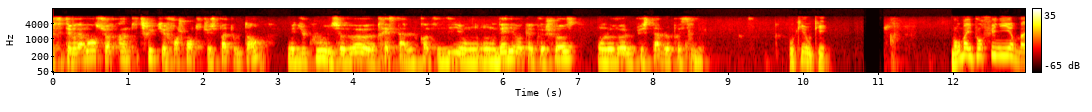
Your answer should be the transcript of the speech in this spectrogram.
C'était vraiment sur un petit truc que franchement tu n'utilises pas tout le temps, mais du coup il se veut très stable. Quand il dit on, on délivre quelque chose, on le veut le plus stable possible. Ok, ok. Bon, bah, et pour finir, bah,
